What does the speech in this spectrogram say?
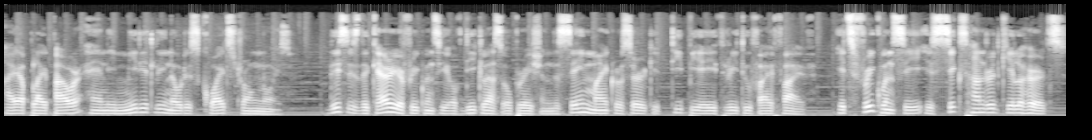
I apply power and immediately notice quite strong noise. This is the carrier frequency of D-class operation, the same microcircuit TPA3255. Its frequency is 600 kHz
